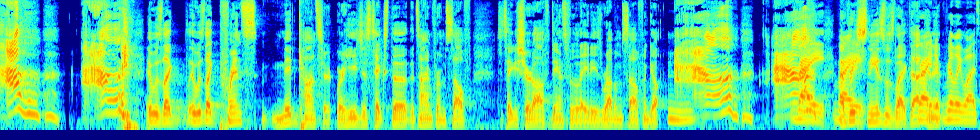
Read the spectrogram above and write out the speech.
ah, ah, it was like it was like Prince mid concert, where he just takes the the time for himself to take his shirt off, dance for the ladies, rub himself, and go. "Ah, ah." Right, Every sneeze was like that. right, and it, really was.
